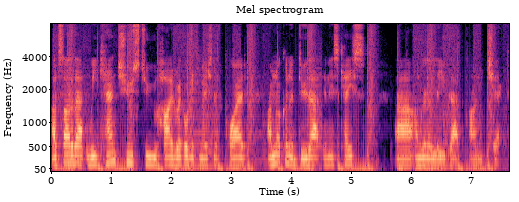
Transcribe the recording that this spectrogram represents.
Outside of that, we can choose to hide record information if required. I'm not going to do that in this case. uh, I'm going to leave that unchecked.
